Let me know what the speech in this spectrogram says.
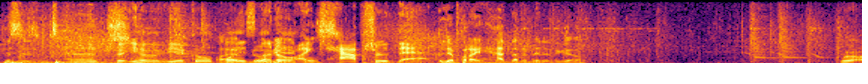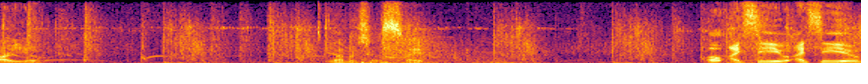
This is intense. Don't you have a vehicle I have no oh no, I captured that. Yeah, but I had that a minute ago. Where are you? Well, I'm just gonna snipe. Oh, I see you. I see you.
